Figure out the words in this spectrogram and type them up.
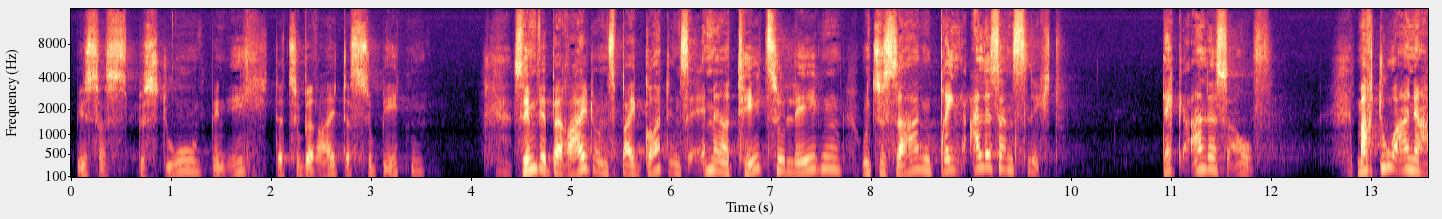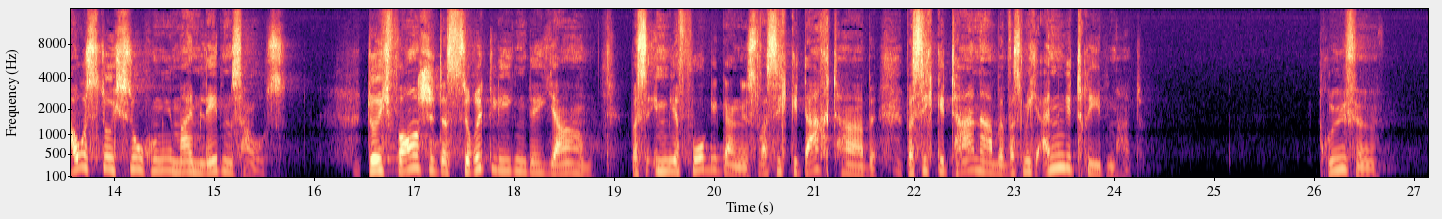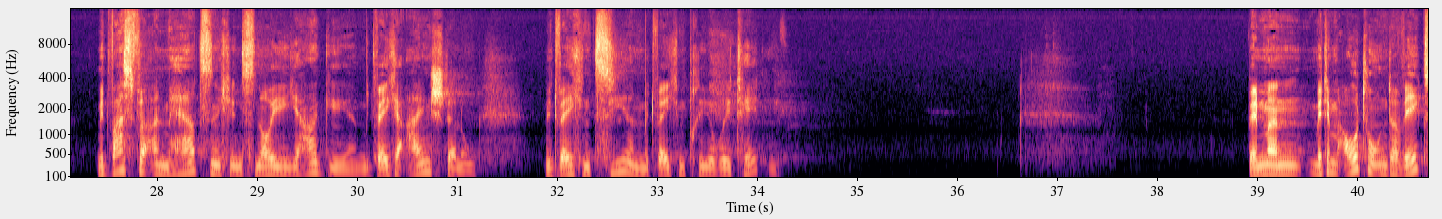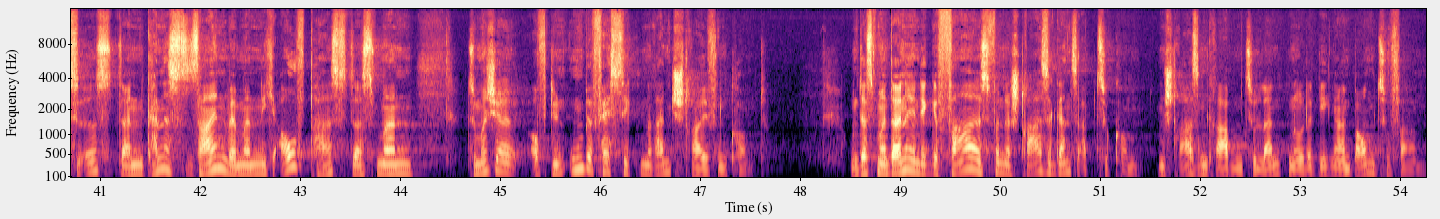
Wie ist das? Bist du, bin ich dazu bereit, das zu beten? Sind wir bereit, uns bei Gott ins MRT zu legen und zu sagen, bring alles ans Licht, deck alles auf? Mach du eine Hausdurchsuchung in meinem Lebenshaus Durchforsche das zurückliegende Jahr, was in mir vorgegangen ist, was ich gedacht habe, was ich getan habe, was mich angetrieben hat. Prüfe, mit was für einem Herzen ich ins neue Jahr gehe, mit welcher Einstellung, mit welchen Zielen, mit welchen Prioritäten. Wenn man mit dem Auto unterwegs ist, dann kann es sein, wenn man nicht aufpasst, dass man zum Beispiel auf den unbefestigten Randstreifen kommt. Und dass man dann in der Gefahr ist, von der Straße ganz abzukommen, im Straßengraben zu landen oder gegen einen Baum zu fahren.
